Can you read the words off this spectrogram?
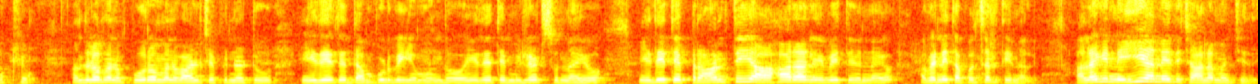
ముఖ్యం. అందులో మనం పూర్వం మన వాళ్ళు చెప్పినట్టు ఏదైతే దంపుడు బియ్యం ఉందో ఏదైతే మిల్లెట్స్ ఉన్నాయో ఏదైతే ప్రాంతీయ ఆహారాలు ఏవైతే ఉన్నాయో అవన్నీ తప్పనిసరి తినాలి. అలాగే నెయ్యి అనేది చాలా మంచిది.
